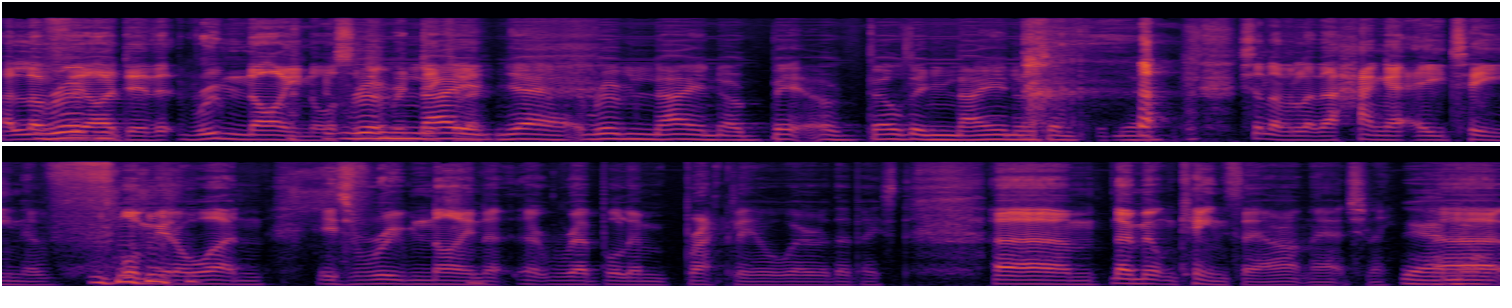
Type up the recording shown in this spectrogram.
I love Room- the idea that room nine or something room ridiculous. nine, yeah, room nine or bit or building nine or something. Yeah, Should have like the hangar 18 of Formula One is room nine at, at Red Bull in Brackley or wherever they're based. Um, no, Milton Keynes they are, aren't they actually? Yeah, Uh,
